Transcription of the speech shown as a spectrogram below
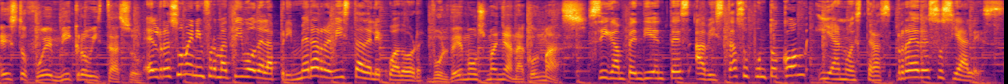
Esto fue Microvistazo. El resumen informativo de la primera revista del Ecuador. Volvemos mañana con más. Sigan pendientes a vistazo.com y a nuestras redes sociales.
